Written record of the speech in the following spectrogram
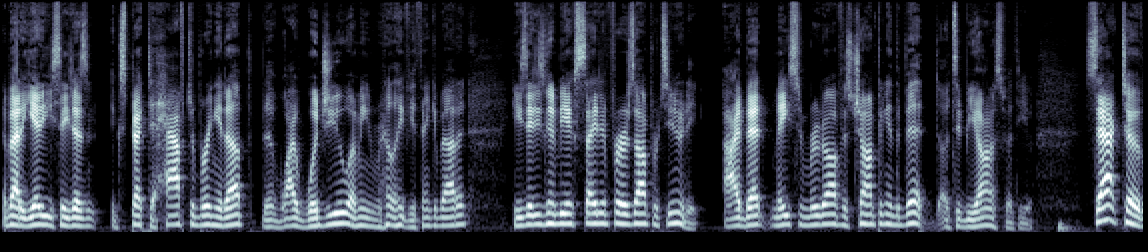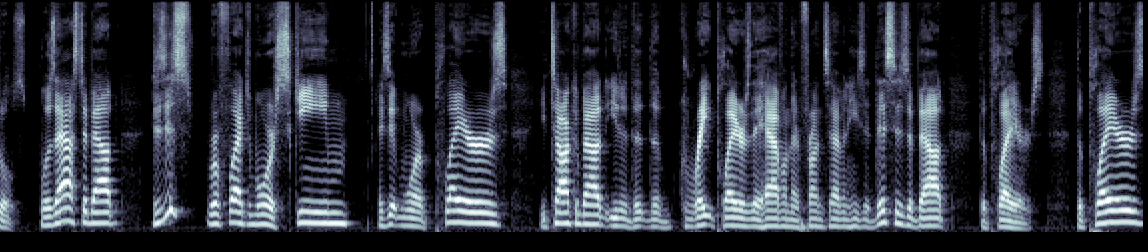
about it yet. He said he doesn't expect to have to bring it up. Why would you? I mean, really, if you think about it, he said he's going to be excited for his opportunity. I bet Mason Rudolph is chomping at the bit, uh, to be honest with you. Sack totals was asked about. Does this reflect more scheme? Is it more players? You talk about you know the, the great players they have on their front seven. He said this is about the players, the players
